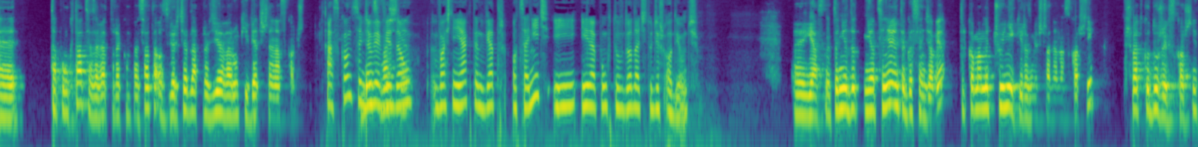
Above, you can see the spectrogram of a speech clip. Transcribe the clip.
e, ta punktacja za wiatr rekompensata odzwierciedla prawdziwe warunki wietrzne na skoczni. A skąd sędziowie właśnie... wiedzą właśnie jak ten wiatr ocenić i ile punktów dodać tudzież odjąć? Jasne, to nie, do, nie oceniają tego sędziowie, tylko mamy czujniki rozmieszczone na skoczni w przypadku dużych skoczni,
